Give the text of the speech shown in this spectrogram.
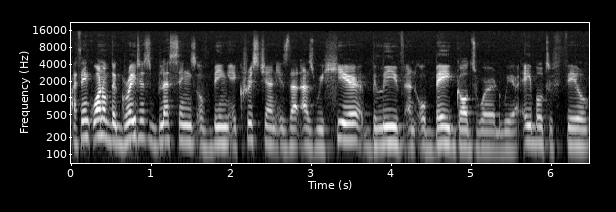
I think one of the greatest blessings of being a Christian is that as we hear, believe, and obey God's word, we are able to feel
